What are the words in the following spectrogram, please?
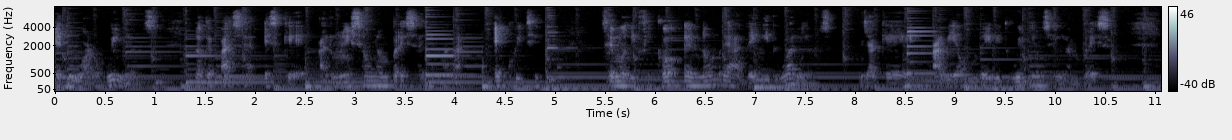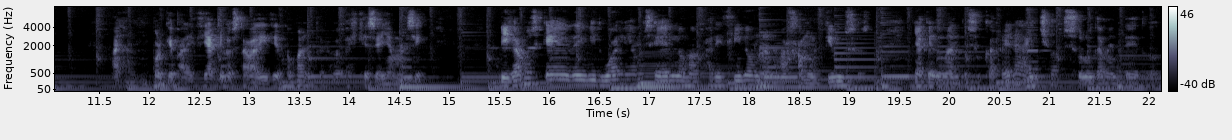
Edward Williams. Lo que pasa es que al unirse a una empresa llamada Equity, se modificó el nombre a David Williams, ya que había un David Williams en la empresa. Porque parecía que lo estaba diciendo mal, pero es que se llama así. Digamos que David Williams es lo más parecido a una navaja multiusos, ya que durante su carrera ha hecho absolutamente de todo,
